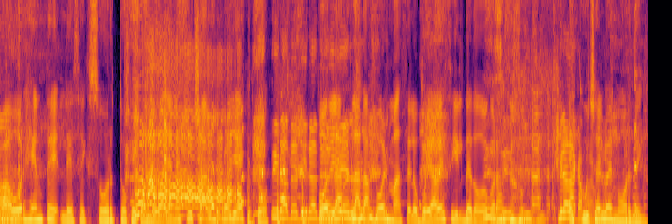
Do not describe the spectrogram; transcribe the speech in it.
favor, gente, les exhorto que cuando vayan a escuchar un proyecto Tírate, tírate. por las plataformas, se los voy a decir de todo corazón. Sí, sí. Mira la Escúchenlo en orden.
